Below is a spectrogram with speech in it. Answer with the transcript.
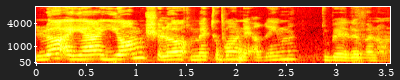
לא היה יום שלא מתו בו נערים בלבנון.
